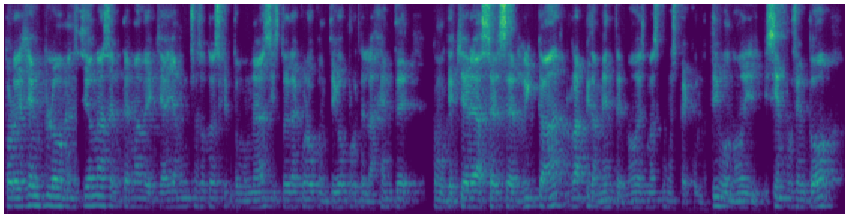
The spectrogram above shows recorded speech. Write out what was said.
por ejemplo, mencionas el tema de que haya muchas otras criptomonedas y estoy de acuerdo contigo porque la gente como que quiere hacerse rica rápidamente, ¿no? Es más como especulativo, ¿no? Y, y 100%,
